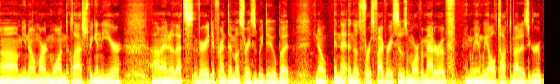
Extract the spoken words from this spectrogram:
Um, you know, Martin won the Clash to begin the year. Um, I know that's very different than most races we do, but you know, in that in those first five races, it was more of a matter of, and we and we all talked about as a group,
